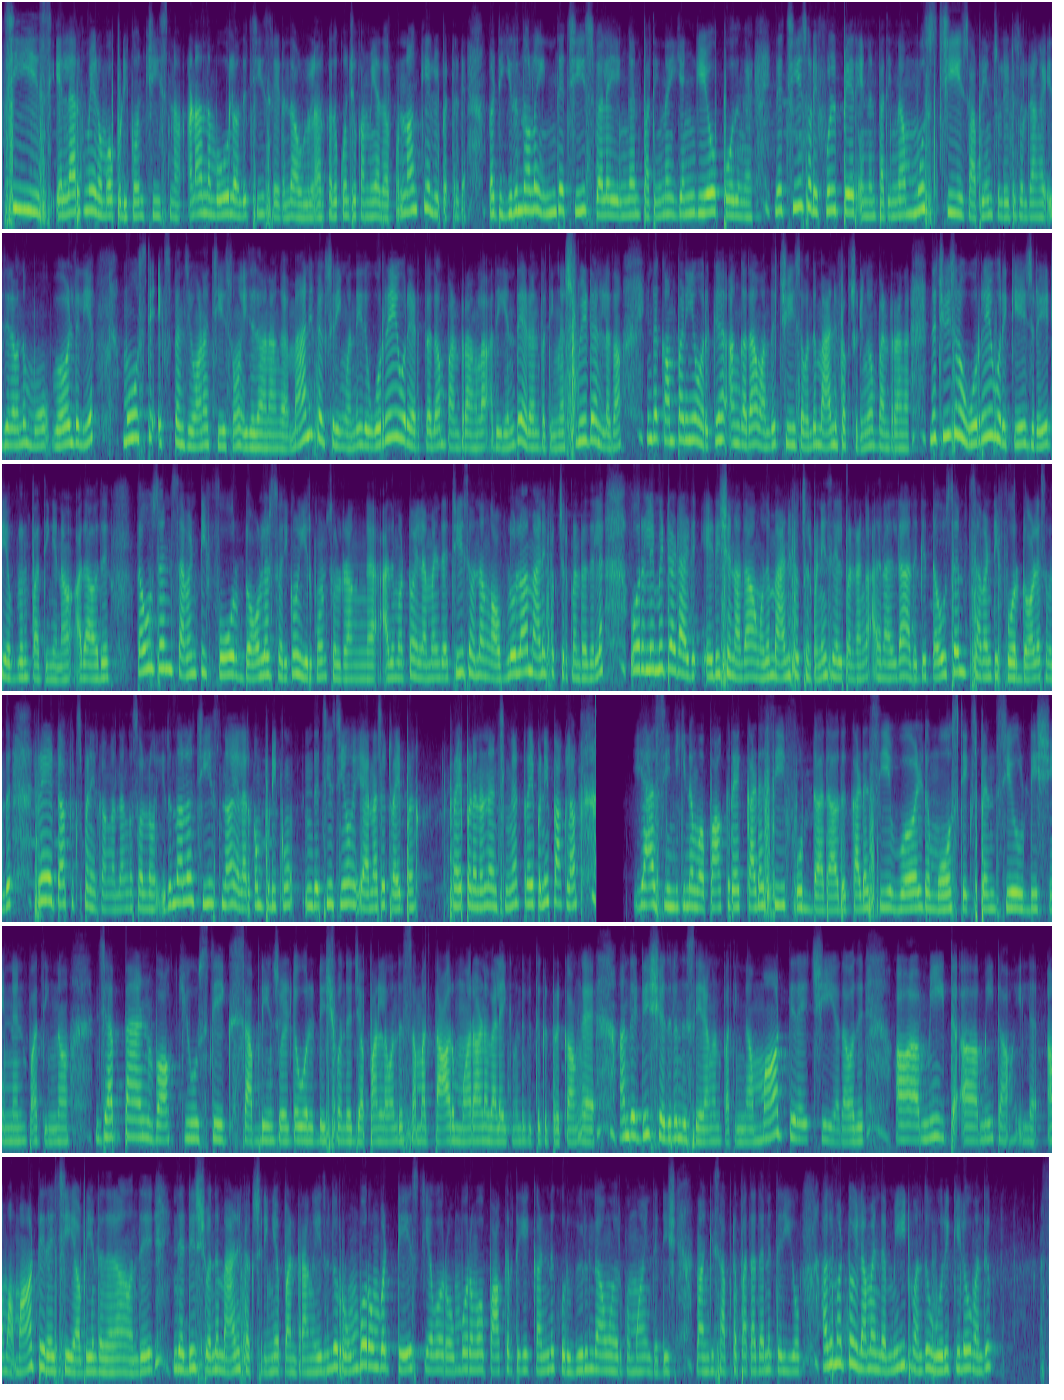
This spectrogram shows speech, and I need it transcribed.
சீஸ் எல்லாருக்குமே ரொம்ப பிடிக்கும் சீஸ்னால் ஆனால் நம்ம ஊரில் வந்து சீஸ் ரேட் வந்து அவ்வளோலாம் இருக்காது. கொஞ்சம் கம்மியாக தான் இருக்கும். நான் கேள்விப்பட்டிருக்கேன். பட் இருந்தாலும் இந்த சீஸ் விலை எங்கேன்னு பார்த்தீங்கன்னா எங்கேயோ போதுங்க. இந்த சீஸோடைய ஃபுல் பேர் என்னென்னு பார்த்தீங்கன்னா முஸ் சீஸ் அப்படின்னு சொல்லிட்டு சொல்கிறாங்க இதில் வந்து மோ வேர்ல்டுலேயே மோஸ்ட் எக்ஸ்பென்சிவான சீஸும் இது தானாங்க மேனுஃபேக்சரிங் வந்து இது ஒரே ஒரு இடத்துல தான் பண்ணுறாங்களா அது எந்த இடம்னு பார்த்தீங்கன்னா ஸ்வீடனில் தான். இந்த கம்பெனியும் இருக்குது அங்கே தான் வந்து சீஸை வந்து மேனுஃபேக்சரிங்கும் பண்ணுறாங்க இந்த சீஸோட ஒரே ஒரு கேஜ் ரேட் எவ்வளோன்னு பார்த்தீங்கன்னா அதாவது தௌசண்ட் செவன்ட்டி ஃபோர் டாலர்ஸ் வரைக்கும் இருக்கும்னு சொல்கிறாங்க அது மட்டும் இல்லாமல் இந்த சீஸை வந்து அங்கே அவ்வளோலாம் மேனுஃபேக்சர் பண்ணுறதில்ல ஒரு லிமிட்டட் எடிஷனாக தான் அவங்க வந்து மேனுஃபேக்சர் பண்ணி சேல் பண்ணுறாங்க அதனால தான் அதுக்கு தௌசண்ட் செவன்ட்டி ஃபோர் டாலர்ஸ் வந்து ரேட்டாக ஃபிக்ஸ் பண்ணியிருக்காங்க. தாங்க சொல்லணும். இருந்தாலும் சீஸ்னால் எல்லாருக்கும் பிடிக்கும். இந்த சீஸையும் யாருனாச்சும் ட்ரை பண்ண ட்ரை பண்ணணும்னு நினச்சிங்கன்னா ட்ரை பண்ணி பார்க்கலாம். யாஸ் இன்றைக்கி நம்ம பார்க்குற கடைசி ஃபுட் அதாவது கடைசி வேர்ல்டு மோஸ்ட் எக்ஸ்பென்சிவ் டிஷ் என்னன்னு பார்த்தீங்கன்னா ஜப்பான் வாக்யூ ஸ்டிக்ஸ் அப்படின்னு சொல்லிட்டு ஒரு டிஷ் வந்து ஜப்பானில் வந்து செம தாறுமாறான விலைக்கு வந்து விற்றுக்கிட்டு இருக்காங்க. அந்த டிஷ் எதுலேருந்து செய்கிறாங்கன்னு பார்த்தீங்கன்னா மாட்டிறைச்சி அதாவது மீட் மீட்டா இல்லை ஆமாம் மாட்டிறைச்சி அப்படின்றதெல்லாம் வந்து இந்த டிஷ் வந்து மேனுஃபேக்சரிங்கே பண்ணுறாங்க இது வந்து ரொம்ப ரொம்ப டேஸ்டியாகவும் ரொம்ப ரொம்ப பார்க்குறதுக்கே கண்ணுக்கு ஒரு விருந்தாகவும் இருக்குமா இந்த டிஷ் வாங்கி சாப்பிட்டு பார்த்தா தானே தெரியும். அது மட்டும் இல்லாமல் இந்த மீட் வந்து வந்து ஒரு கிலோ வந்து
